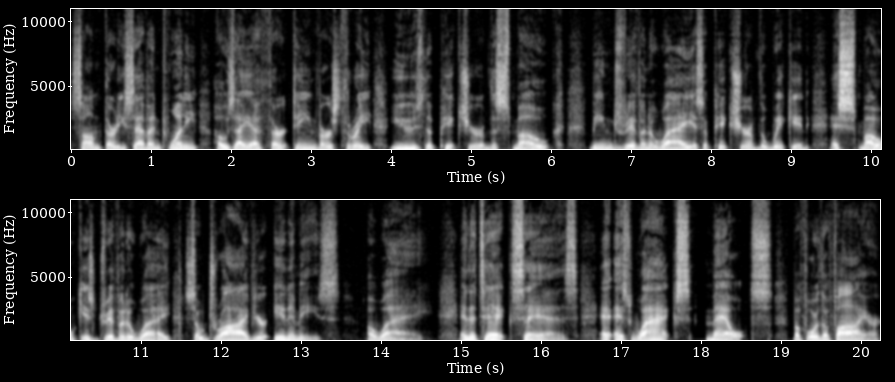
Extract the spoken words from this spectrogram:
Psalm 37:20, Hosea 13 verse 3 use the picture of the smoke being driven away as a picture of the wicked. As smoke is driven away, so drive your enemies away. And the text says, As wax melts before the fire,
